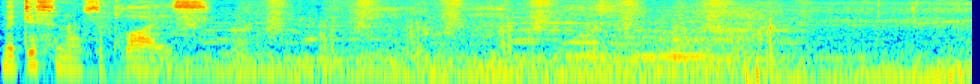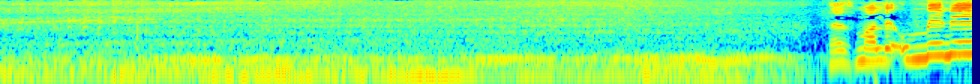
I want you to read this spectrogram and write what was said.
medicinal supplies. There's my little Mini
